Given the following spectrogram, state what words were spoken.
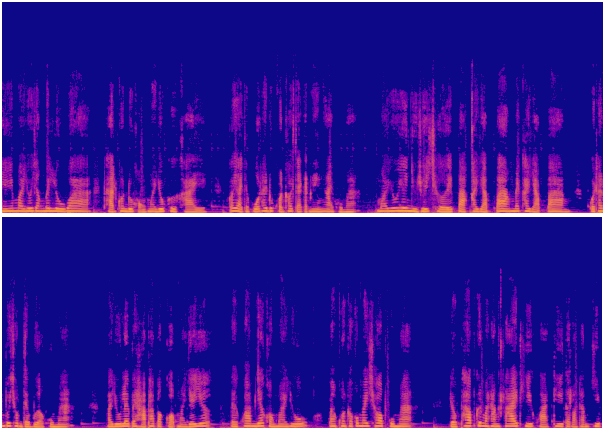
นี้มายุยังไม่รู้ว่าฐานคนดูของมายุคือใคร ก็อยากจะพูดให้ทุกคนเข้าใจกันง่ายๆคุมะ มายุยืนอยู่เฉยๆ ปากขยับบ้าง ไม่ขยับบ้างกว่าท่านผู้ชมจะเบื่อคุมะ มายุเลยไปหาภาพประกอบมาเยอะๆ แต่ความเยอะของมายุ บางคนเขาก็ไม่ชอบคุมะ เดี๋ยวภาพขึ้นมาทางซ้ายทีขวาทีตลอดทั้งคลิป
